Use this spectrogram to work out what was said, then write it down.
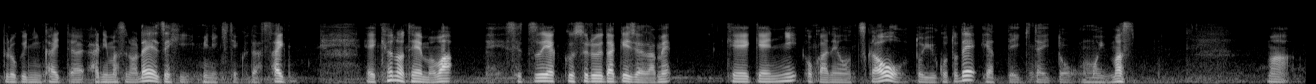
ブログに書いてありますのでぜひ見に来てください、え、今日のテーマは節約するだけじゃダメ。経験にお金を使おうということでやっていきたいと思います。まあ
